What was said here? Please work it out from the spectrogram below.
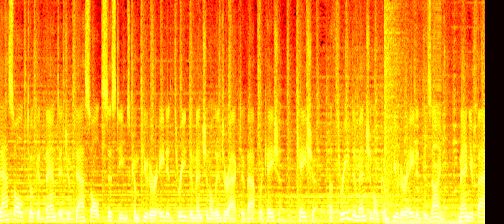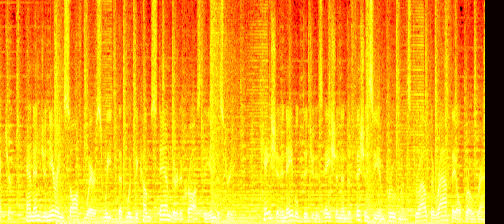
Dassault took advantage of Dassault Systèmes computer-aided three-dimensional interactive application CATIA, a three-dimensional computer-aided design, manufacture, and engineering software suite that would become standard across the industry. CATIA enabled digitization and efficiency improvements throughout the Rafale program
